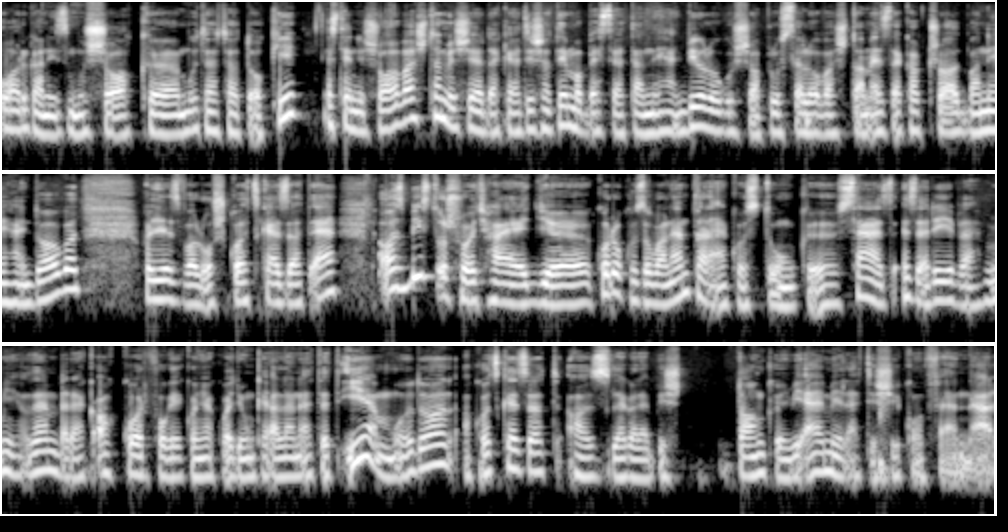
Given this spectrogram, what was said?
mikroorganizmusok ö, mutathatók ki, ezt én is olvastam, és érdekelt is a téma, beszéltem néhány biológussal, plusz elolvastam ezzel kapcsolatban néhány dolgot, hogy ez valós kockázat-e. Az biztos, hogy ha egy korokozóval nem találkoztunk száz, ezer éve mi az emberek, akkor fogékonyak vagyunk ellene. Tehát ilyen módon a kockázat az legalábbis tankönyvi elméleti síkon fennáll.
